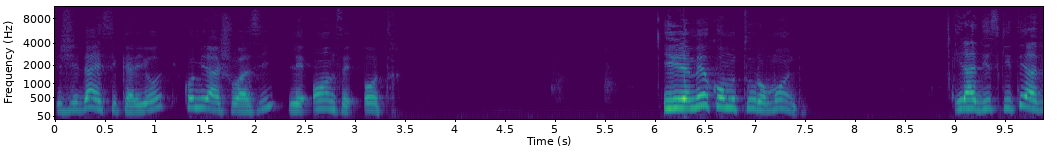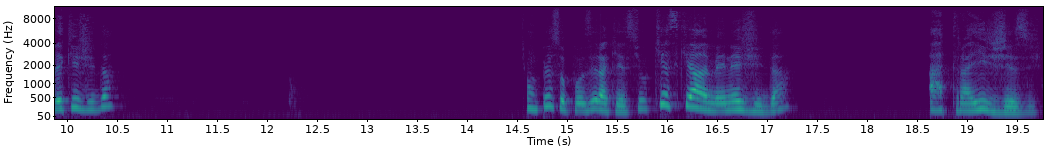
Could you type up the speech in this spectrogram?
Judas Iscariote comme il a choisi les onze autres. Il aimait comme tout le monde. Il a discuté avec Judas? On peut se poser la question, qu'est-ce qui a amené Judas à trahir Jésus.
